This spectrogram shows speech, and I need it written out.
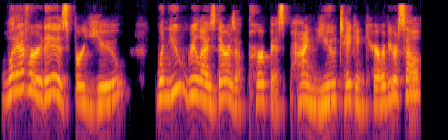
whatever it is for you, when you realize there is a purpose behind you taking care of yourself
